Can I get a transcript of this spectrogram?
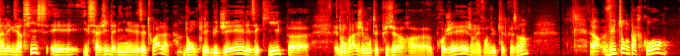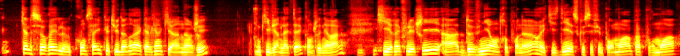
un, exercice. et il s'agit d'aligner les étoiles, hum. donc les budgets, les équipes. Euh, et donc voilà, j'ai monté plusieurs euh, projets, j'en ai vendu quelques-uns. Alors, vu ton parcours, quel serait le conseil que tu donnerais à quelqu'un qui a un ingé ou qui vient de la tech en général, hum. qui réfléchit à devenir entrepreneur et qui se dit est-ce que c'est fait pour moi, pas pour moi?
